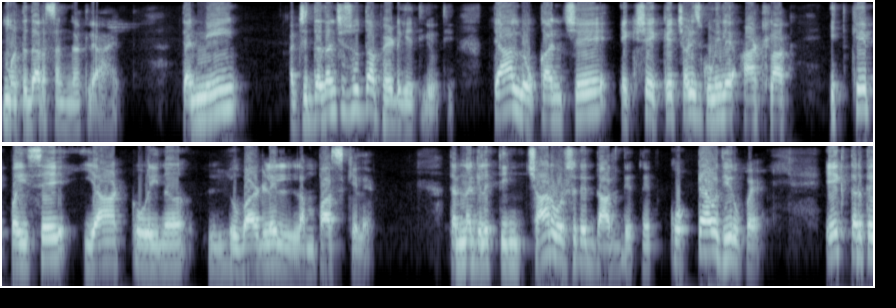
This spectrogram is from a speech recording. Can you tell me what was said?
मतदारसंघातले आहेत. त्यांनी अजितदादांची सुद्धा भेट घेतली होती. त्या लोकांचे एकशे एक्केचाळीस गुणिले आठ लाख इतके पैसे या टोळीनं लुबाडले लंपास केले. त्यांना गेले तीन चार वर्ष ते दाद देत नाहीत. कोट्यावधी रुपये. एक तर ते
